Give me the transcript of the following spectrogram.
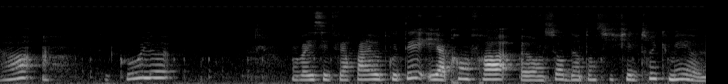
Voilà, c'est cool. On va essayer de faire pareil de l'autre côté et après on fera euh, en sorte d'intensifier le truc, mais euh,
